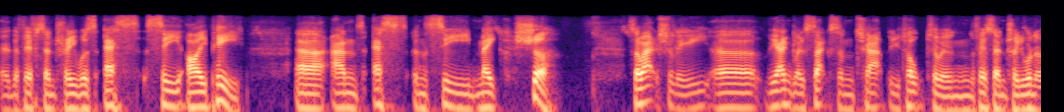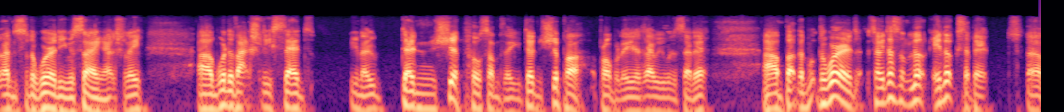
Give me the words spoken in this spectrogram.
in the fifth century was SCIP, uh, and S and C make sh. So actually, uh, the Anglo-Saxon chap you talked to in the fifth century wouldn't have understood a word he was saying. Actually, uh, would have actually said, you know, den ship or something, den shipper, probably is how he would have said it. Uh, but the, the word, so it doesn't look, it looks a bit uh,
